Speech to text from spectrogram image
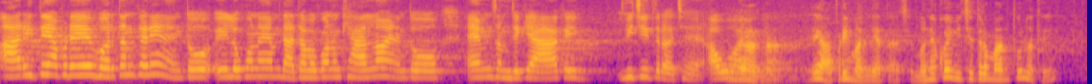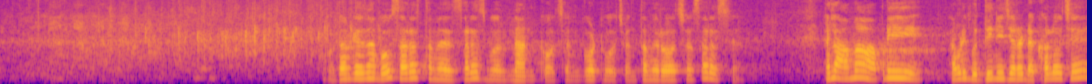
આ રીતે આપણે વર્તન કરીએ ને તો એ લોકોને એમ દાદા ભગવાનનો ખ્યાલ ન હોય ને તો એમ સમજે કે આ કંઈ વિચિત્ર છે આવું હોય. ના એ આપણી માન્યતા છે. મને કોઈ વિચિત્ર માનતું નથી. ઓટાણ કે બહુ સરસ તમે સરસ જ્ઞાન કહો છો ને ગોઠવો છો ને તમે રહો છો સરસ છે. એટલે આમાં આપણી આપણી બુદ્ધિની જરા દખલો છે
